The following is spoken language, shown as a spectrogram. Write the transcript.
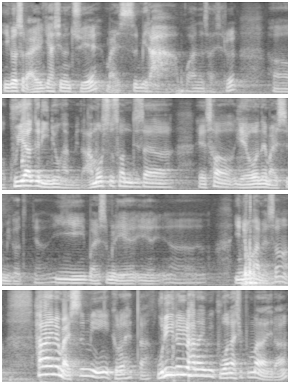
이것을 알게 하시는 주의 말씀이라고 하는 사실을 어, 구약을 인용합니다. 아모스 선지자의 서 예언의 말씀이거든요. 이 말씀을 예, 예, 어, 인용하면서 하나님의 말씀이 그러했다. 우리를 하나님이 구원하실 뿐만 아니라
